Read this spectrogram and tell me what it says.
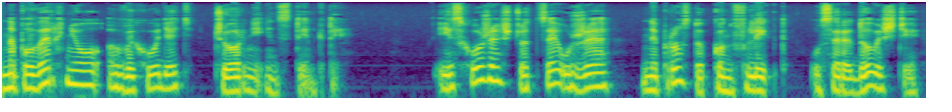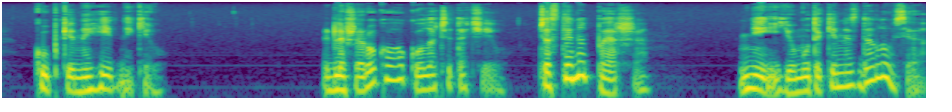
на поверхню виходять чорні інстинкти. І схоже, що це уже не просто конфлікт у середовищі кубки негідників. Для широкого кола читачів. Частина перша. Ні, йому таки не здалося.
